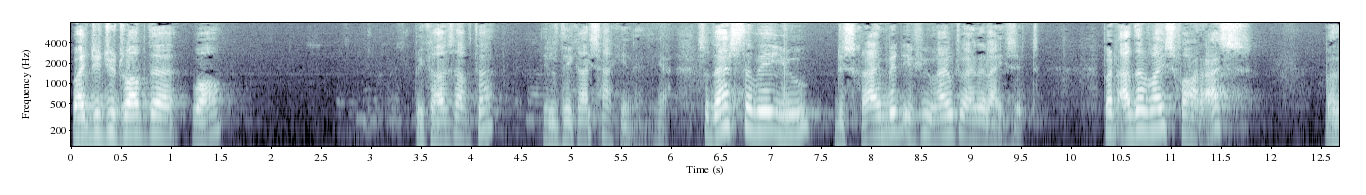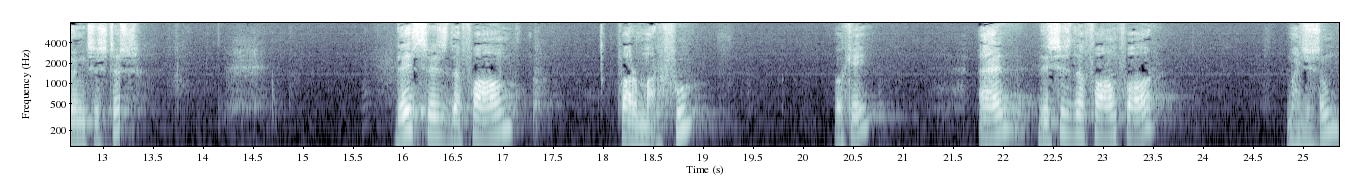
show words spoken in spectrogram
Why did you drop the waw? Because of the iltikai sakinaini. Yeah. So that's the way you describe it if you have to analyze it. But otherwise, for us, brothers and sisters, this is the form for marfu, okay? And this is the form for majzum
